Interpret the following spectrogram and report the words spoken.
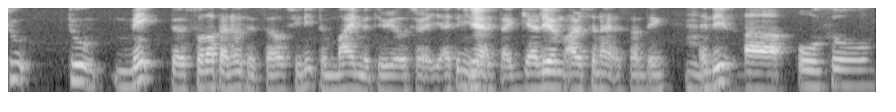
to to make the solar panels itself you need to mine materials right I think you Yeah. need like gallium arsenide or something Mm. and these are also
